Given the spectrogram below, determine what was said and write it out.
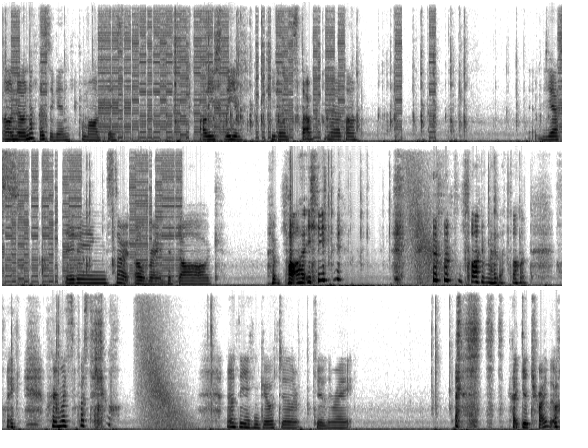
Oh no, not this again. Come on, please. I'll just leave if you don't stop Mettaton. Yes. Dating start. Oh right, the dog. Bye. Bye Mettaton. Wait, where am I supposed to go? I don't think I can go to the, to the right. I could try though.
